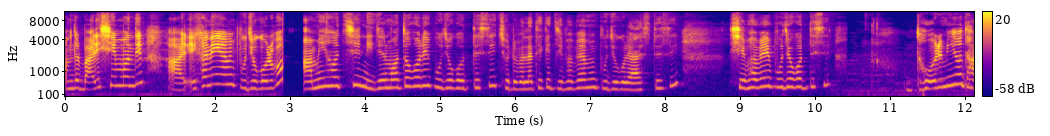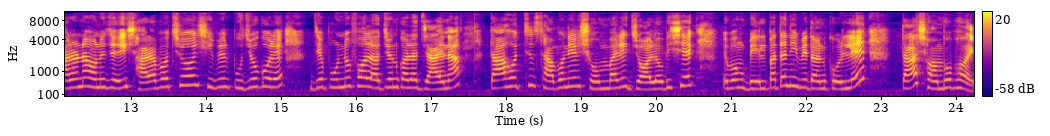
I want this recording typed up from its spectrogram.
আমাদের বাড়ির শিব মন্দির, আর এখানেই আমি পুজো করব। আমি হচ্ছে নিজের মতো করেই পুজো করতেছি, ছোটোবেলা থেকে যেভাবে আমি পুজো করে আসতেছি, সেভাবেই পুজো করতেছি। ধর্মীয় ধারণা অনুযায়ী সারা বছর শিবের পুজো করে যে পূর্ণ ফল অর্জন করা যায় না, তা হচ্ছে শ্রাবণের সোমবারে জল অভিষেক এবং বেলপাতা নিবেদন করলে তা সম্ভব হয়।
